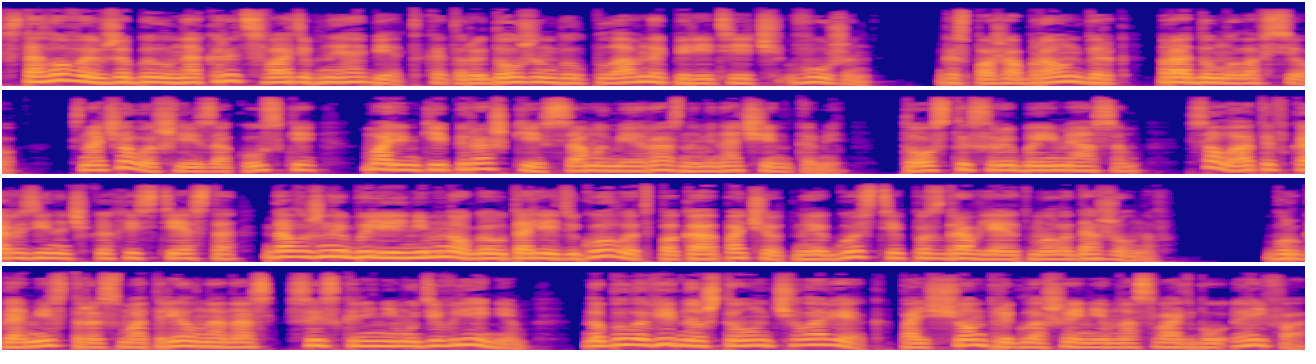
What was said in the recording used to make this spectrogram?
В столовой уже был накрыт свадебный обед, который должен был плавно перетечь в ужин. Госпожа Браунберг продумала все. Сначала шли закуски, маленькие пирожки с самыми разными начинками, тосты с рыбой и мясом, салаты в корзиночках из теста должны были немного утолить голод, пока почетные гости поздравляют молодоженов. Бургомистр смотрел на нас с искренним удивлением, но было видно, что он человек, польщен приглашением на свадьбу эльфа,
